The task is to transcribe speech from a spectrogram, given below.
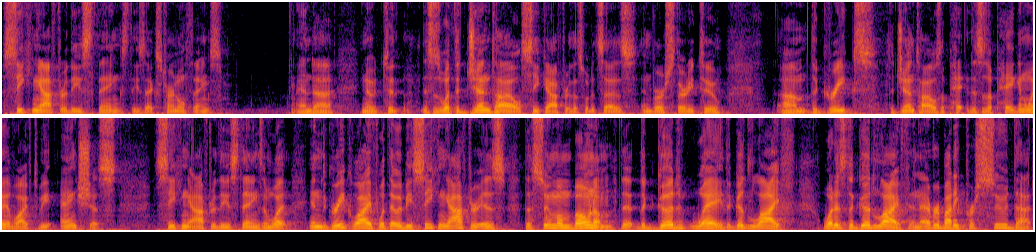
seeking after these things, these external things. And uh, you know, to, this is what the Gentiles seek after. That's what it says in verse 32. Um, the Greeks, the Gentiles, the this is a pagan way of life to be anxious, seeking after these things. And what in the Greek life, what they would be seeking after is the summum bonum, the, the good way, the good life. What is the good life? And everybody pursued that.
